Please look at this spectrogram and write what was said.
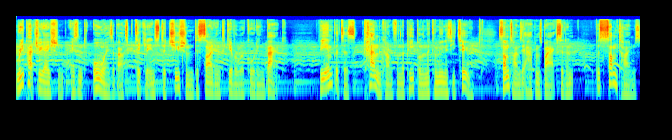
Repatriation isn't always about a particular institution deciding to give a recording back. The impetus can come from the people in the community too. Sometimes it happens by accident, but sometimes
